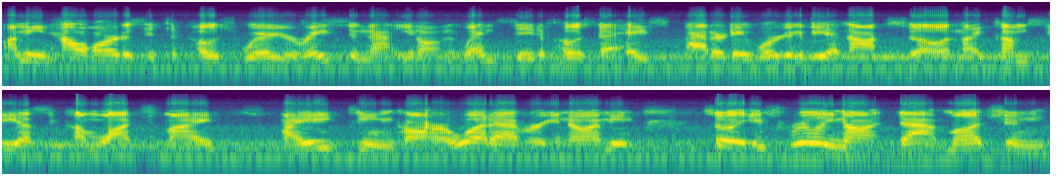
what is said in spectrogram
I mean, how hard is it to post where you're racing that, you know, on Wednesday to post that, hey, Saturday we're going to be at Knoxville and like come see us and come watch my, my 18 car or whatever, you know, I mean, so it's really not that much. And,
